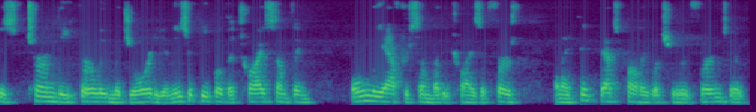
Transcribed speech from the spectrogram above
is termed the early majority. And these are people that try something only after somebody tries it first. And I think that's probably what you're referring to.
